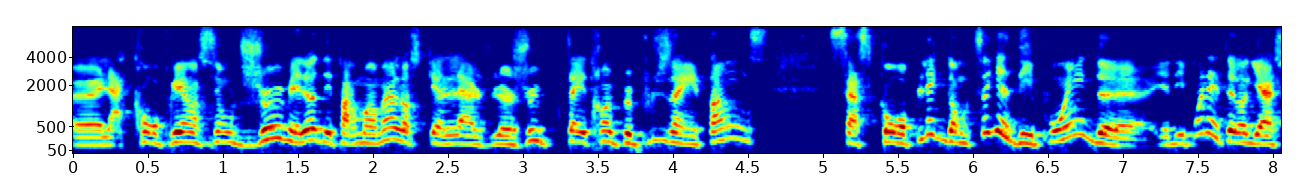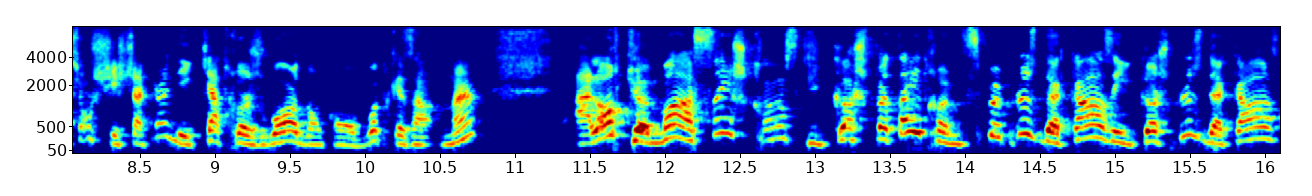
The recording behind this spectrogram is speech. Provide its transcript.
euh, la compréhension du jeu, mais là, des par moments, lorsque le jeu est peut-être un peu plus intense, ça se complique. Donc, tu sais, il y a des points d'interrogation chez chacun des quatre joueurs donc on voit présentement. Alors que Massé, je pense qu'il coche peut-être un petit peu plus de cases et il coche plus de cases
